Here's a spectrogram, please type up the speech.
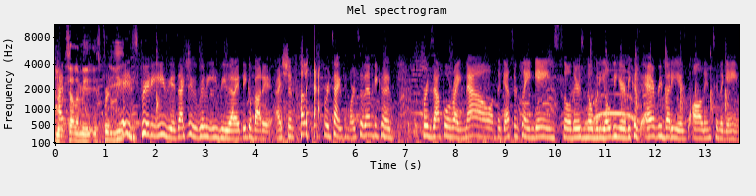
you were I- telling me it's pretty easy. It's pretty easy. It's actually really easy that I think about it. I should probably advertise more to them because, for example, right now the guests are playing games, so there's nobody over here because everybody is all into the game.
